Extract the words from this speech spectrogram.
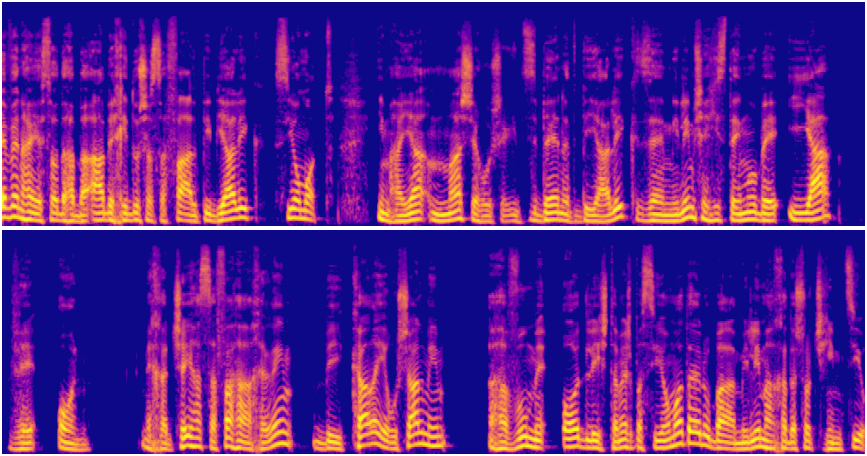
אבן היסוד הבאה בחידוש השפה על פי ביאליק, סיומות. אם היה משהו שעצבן את ביאליק, זה מילים שהסתיימו באייה ואון. מחדשי השפה האחרים, בעיקר הירושלמים, אהבו מאוד להשתמש בסיומות האלו במילים החדשות שהמציאו.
